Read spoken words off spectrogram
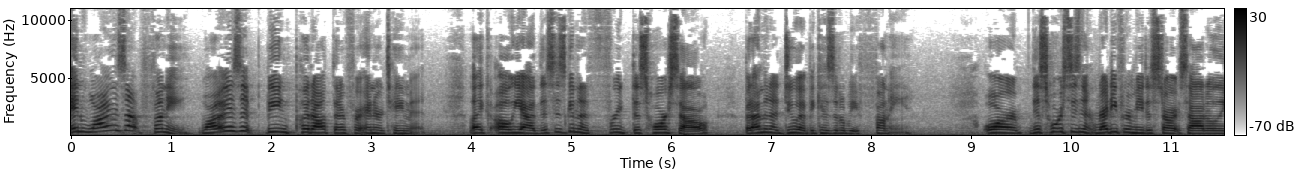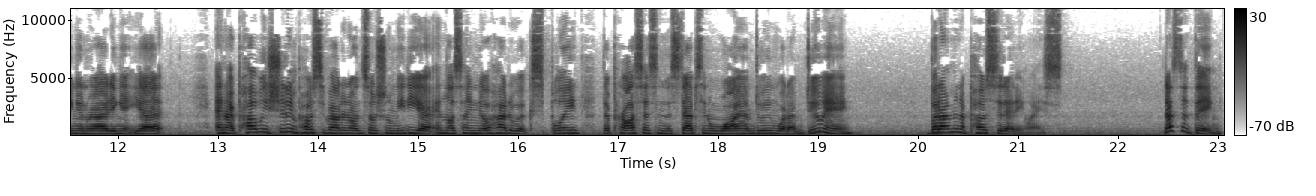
And why is that funny? Why is it being put out there for entertainment? Like, oh yeah, this is gonna freak this horse out, but I'm gonna do it because it'll be funny. Or this horse isn't ready for me to start saddling and riding it yet. And I probably shouldn't post about it on social media unless I know how to explain the process and the steps and why I'm doing what I'm doing. But I'm gonna post it anyways. That's the thing.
